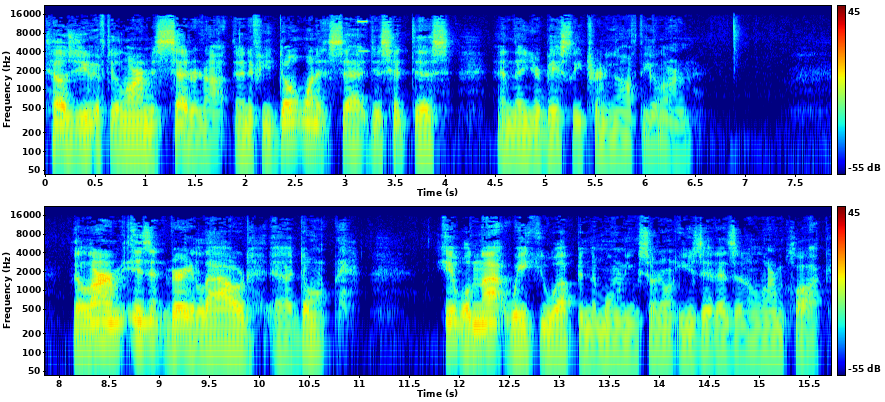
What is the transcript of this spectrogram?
tells you if the alarm is set or not. Then if you don't want it set, just hit this and then you're basically turning off the alarm. The alarm isn't very loud. Uh, don't it will not wake you up in the morning, so don't use it as an alarm clock.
